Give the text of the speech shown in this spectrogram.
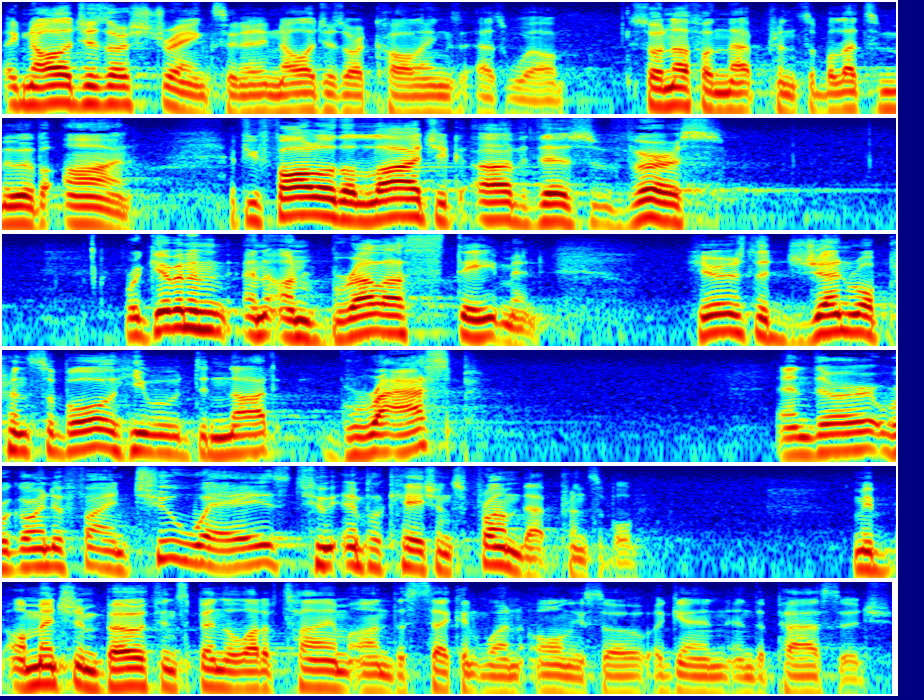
acknowledges our strengths and acknowledges our callings as well. So, enough on that principle. Let's move on. If you follow the logic of this verse, we're given an, an umbrella statement. Here's the general principle he did not grasp. And there we're going to find two ways, two implications from that principle. I'll mention both and spend a lot of time on the second one only. So, again, in the passage.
